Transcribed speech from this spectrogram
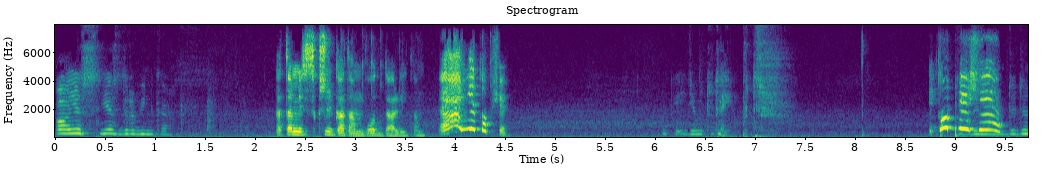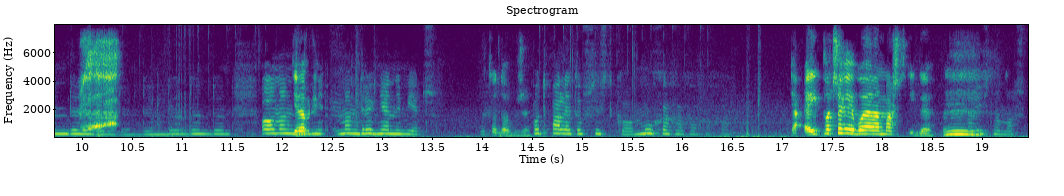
O, jest, jest drobinka. A tam jest skrzynka tam w oddali tam. E, nie top się! Okej, idziemy tutaj. Topie się! Dun, dun, dun, dun, dun, dun, dun. O, mam, Ja- drewnia... mam drewniany miecz. No to dobrze. Podpalę to wszystko. Mucha, ha, ha, ha, ha. Ja, ej, poczekaj, bo ja na maszt idę. No Mm. idź na maszt.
